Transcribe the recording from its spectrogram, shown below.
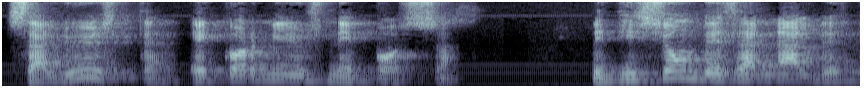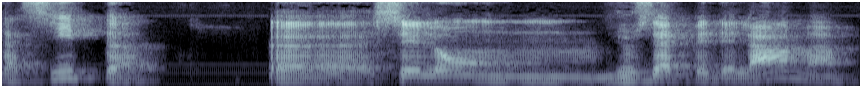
Salluste et Cornelius Nepos. L'édition des Annales de Tacite, euh, selon Giuseppe de Lama,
